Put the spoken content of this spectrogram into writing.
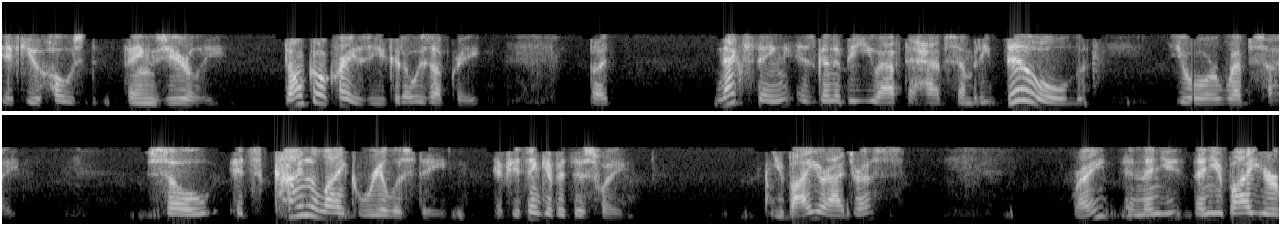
if you host things yearly. Don't go crazy. You could always upgrade. But next thing is going to be you have to have somebody build your website. So it's kind of like real estate, if you think of it this way. You buy your address, right? And then you then you buy your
